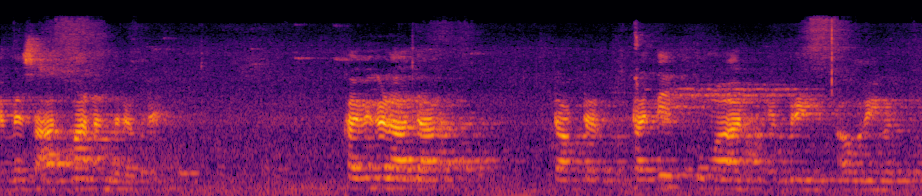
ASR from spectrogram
ಎಂ ಎಸ್ ಆತ್ಮಾನಂದರವರೇ ಕವಿಗಳಾದ ಡಾಕ್ಟರ್ ಪ್ರದೀಪ್ ಕುಮಾರ್ ಹೆಬ್ರಿ ಅವರು ಇವತ್ತು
